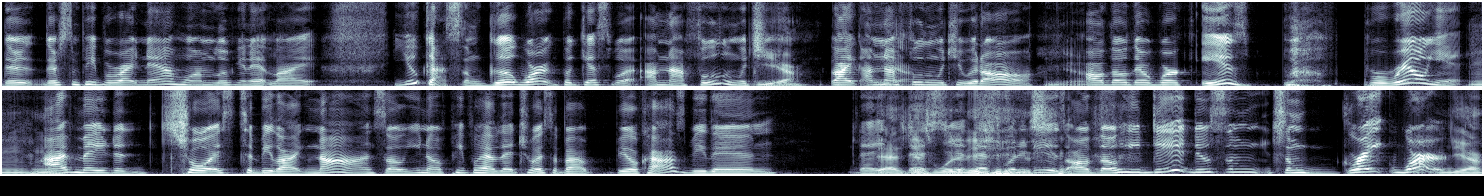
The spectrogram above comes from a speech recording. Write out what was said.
there there's some people right now who I'm looking at like you got some good work, but guess what? I'm not fooling with you. Yeah. Like I'm not Yeah. fooling with you at all. Yeah. Although their work is brilliant. Mhm. I've made a choice to be like, nah. And so, you know, if people have that choice about Bill Cosby, then they, That's just what it that's what it is. is. Although he did do some some great work. Yeah.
